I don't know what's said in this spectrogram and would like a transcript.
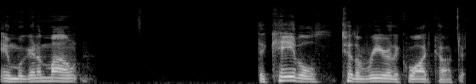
and we're going to mount the cable to the rear of the quadcopter.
